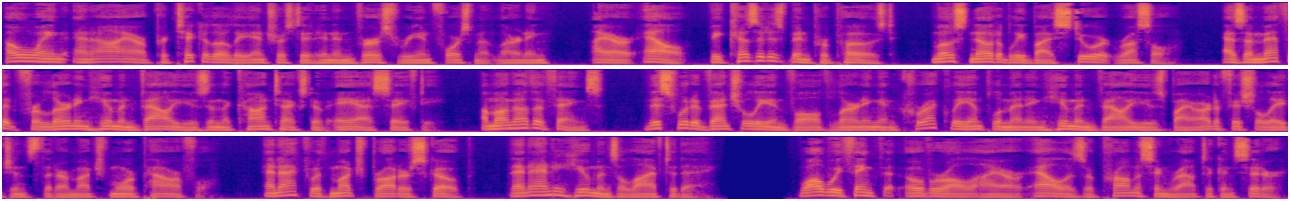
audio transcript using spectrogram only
Owain and I are particularly interested in inverse reinforcement learning, IRL, because it has been proposed, most notably by Stuart Russell, as a method for learning human values in the context of AI safety. Among other things, this would eventually involve learning and correctly implementing human values by artificial agents that are much more powerful, and act with much broader scope, than any humans alive today. While we think that overall IRL is a promising route to consider,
